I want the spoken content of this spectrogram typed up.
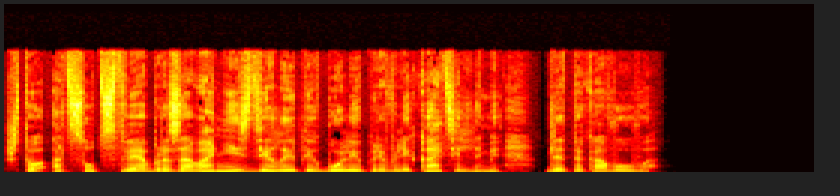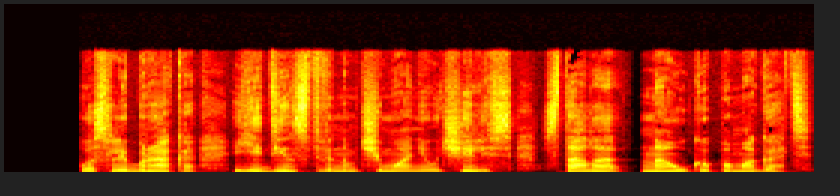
что отсутствие образования сделает их более привлекательными для такового. После брака единственным, чему они учились, стала наука помогать.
